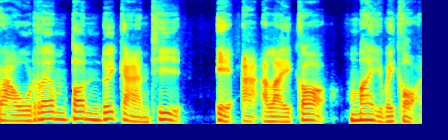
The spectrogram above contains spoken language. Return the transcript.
เราเริ่มต้นด้วยการที่เอะอะอะไรก็ไม่ไว้ก่อน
